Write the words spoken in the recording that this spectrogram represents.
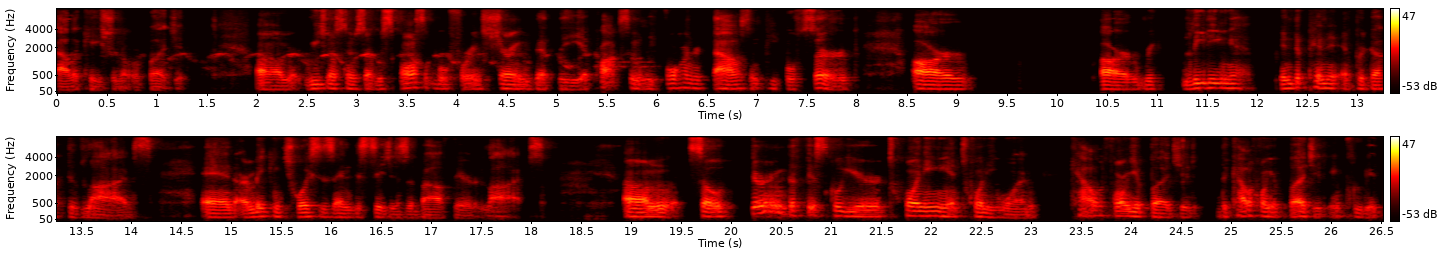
allocation or budget. Um, regional centers are responsible for ensuring that the approximately 400,000 people served are, are leading independent and productive lives and are making choices and decisions about their lives. Um, so during the fiscal year 20 and 21, California budget, the California budget included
